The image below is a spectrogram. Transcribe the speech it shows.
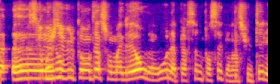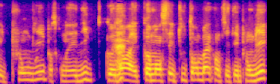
Euh, parce que moi, j'ai vu le commentaire sur McGregor où en gros la personne pensait qu'on insultait les plombiers parce qu'on avait dit que Connor avait commencé tout en bas quand il était plombier.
